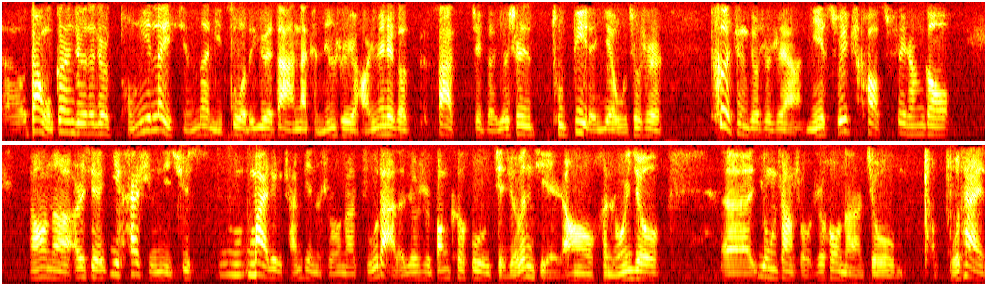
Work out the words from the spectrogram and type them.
呃，但我个人觉得，就是同一类型的，你做的越大，那肯定是越好，因为这个 SaaS 这个，尤其是 To B 的业务，就是特性就是这样，你 switch cost 非常高，然后呢，而且一开始你去卖这个产品的时候呢，主打的就是帮客户解决问题，然后很容易就，呃，用上手之后呢，就不太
